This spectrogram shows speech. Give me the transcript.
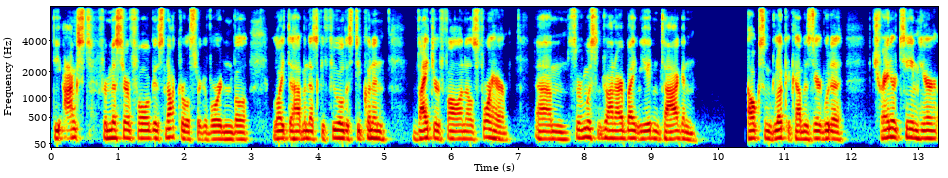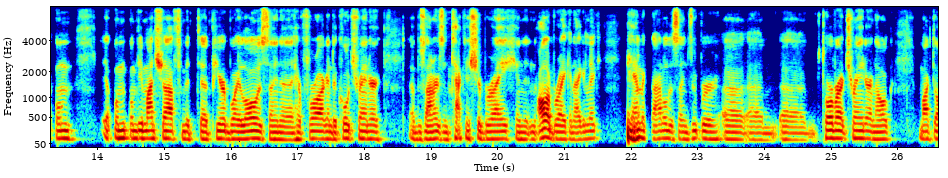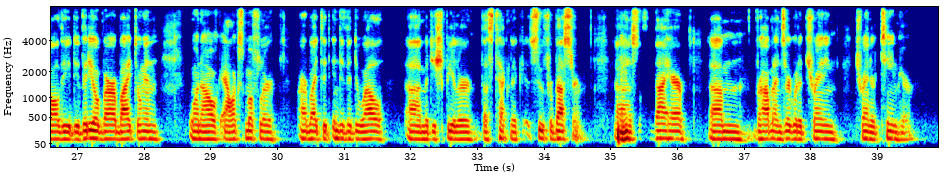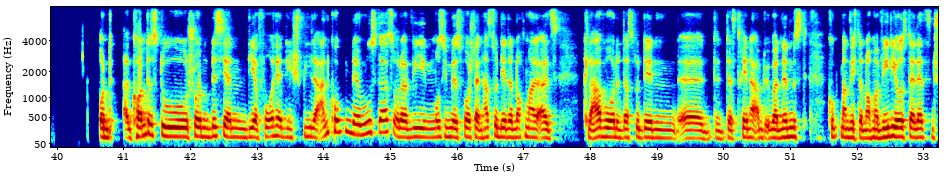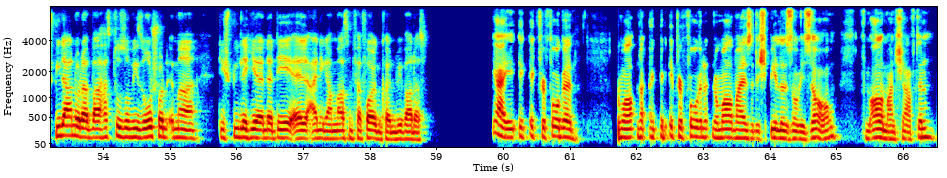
die Angst für Misserfolg ist noch größer geworden, weil Leute haben das Gefühl, dass die können weiterfallen als vorher. Um, so wir mussten daran arbeiten jeden Tag und auch zum Glück, ich habe ein sehr gutes Trainerteam hier um, um, um die Mannschaft mit uh, Pierre Boileau, ist ein hervorragender Co-Trainer, uh, besonders im technischen Bereich und in allen Bereichen eigentlich. Mhm. Cam McDonald ist ein super uh, Torwart-Trainer und auch macht all die, die Videobearbeitungen und auch Alex Muffler arbeitet individuell mit den Spielern, das Technik zu verbessern. Mhm. so von daher, ähm, wir haben ein sehr gutes Training, Trainer-Team hier. Und äh, konntest du schon ein bisschen dir vorher die Spiele angucken, der Roosters? Oder wie muss ich mir das vorstellen? Hast du dir dann nochmal, als klar wurde, dass du den, äh, das Traineramt übernimmst, guckt man sich dann nochmal Videos der letzten Spiele an? Oder war, hast du sowieso schon immer die Spiele hier in der DEL einigermaßen verfolgen können? Wie war das? Ja, ich, ich verfolge normal, ik verfolge normalerweise die Spiele sowieso von allen Mannschaften.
